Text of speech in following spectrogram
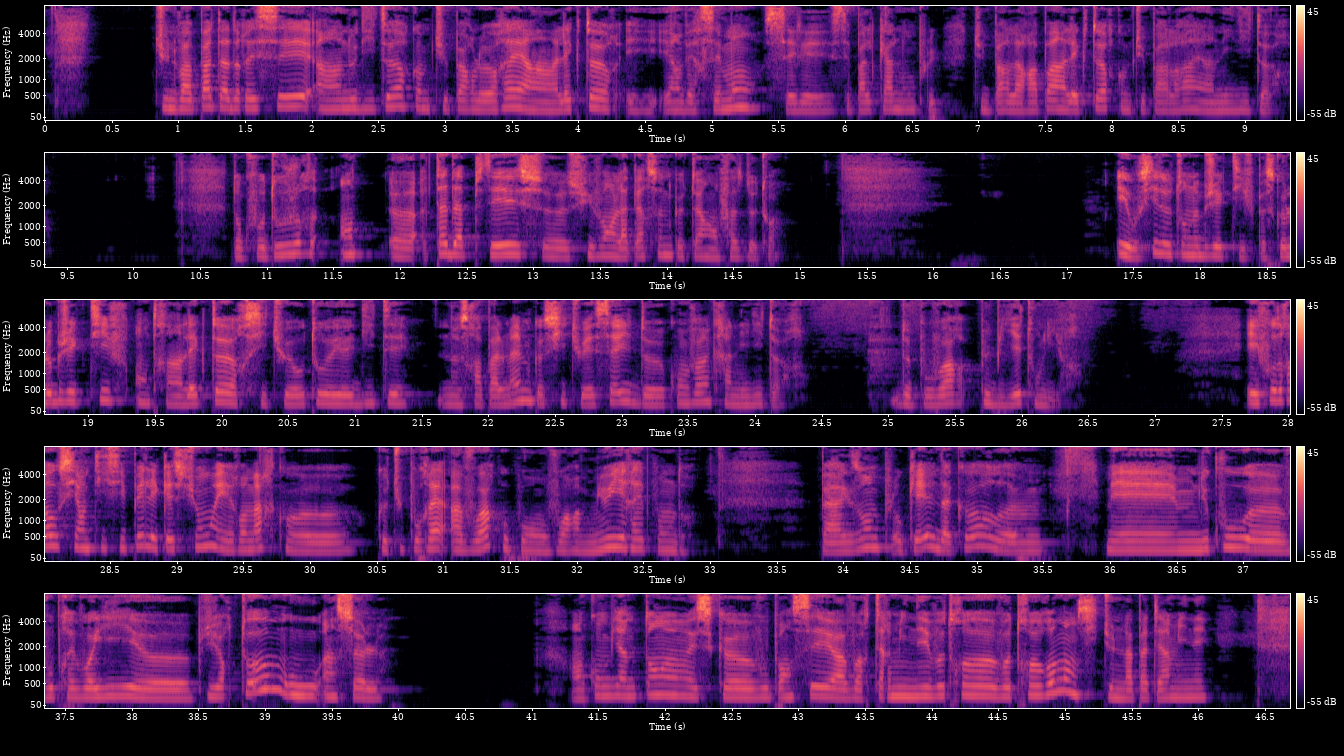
Tu ne vas pas t'adresser à un auditeur comme tu parlerais à un lecteur, et, inversement, c'est, c'est pas le cas non plus. Tu ne parleras pas à un lecteur comme tu parleras à un éditeur. Donc faut toujours euh, t'adapter suivant la personne que tu as en face de toi. Et aussi de ton objectif, parce que l'objectif entre un lecteur, si tu es auto-édité, ne sera pas le même que si tu essayes de convaincre un éditeur de pouvoir publier ton livre. Et il faudra aussi anticiper les questions et remarques euh, que tu pourrais avoir pour pouvoir mieux y répondre. Par exemple, ok, d'accord, euh, mais du coup, vous prévoyez plusieurs tomes ou un seul? En combien de temps est-ce que vous pensez avoir terminé votre votre roman si tu ne l'as pas terminé?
